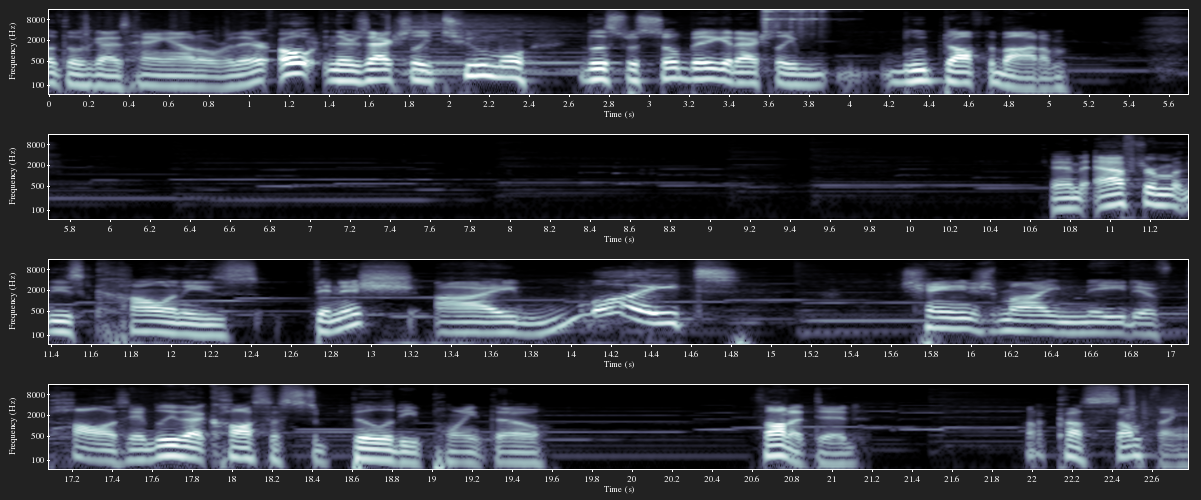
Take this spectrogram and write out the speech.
let those guys hang out over there. Oh, and there's actually two more. The list was so big it actually blooped off the bottom. And after these colonies finish, I might change my native policy. I believe that costs a stability point, though. Thought it did. Thought it cost something.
